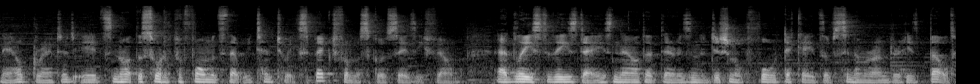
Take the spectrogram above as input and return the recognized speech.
Now, granted, it's not the sort of performance that we tend to expect from a Scorsese film, at least these days, now that there is an additional four decades of cinema under his belt,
